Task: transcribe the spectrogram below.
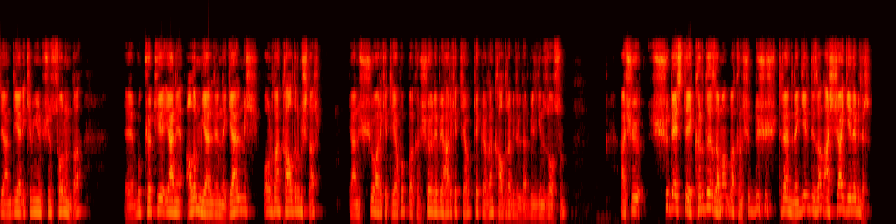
yani diğer 2023'ün sonunda e, bu kötü yani alım yerlerine gelmiş. Oradan kaldırmışlar. Yani şu hareketi yapıp bakın şöyle bir hareket yapıp tekrardan kaldırabilirler. Bilginiz olsun. Ha şu şu desteği kırdığı zaman bakın şu düşüş trendine girdiği zaman aşağı gelebilir.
